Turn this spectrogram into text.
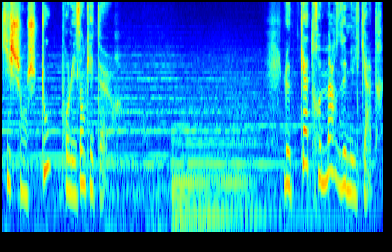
qui change tout pour les enquêteurs. Le 4 mars 2004,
